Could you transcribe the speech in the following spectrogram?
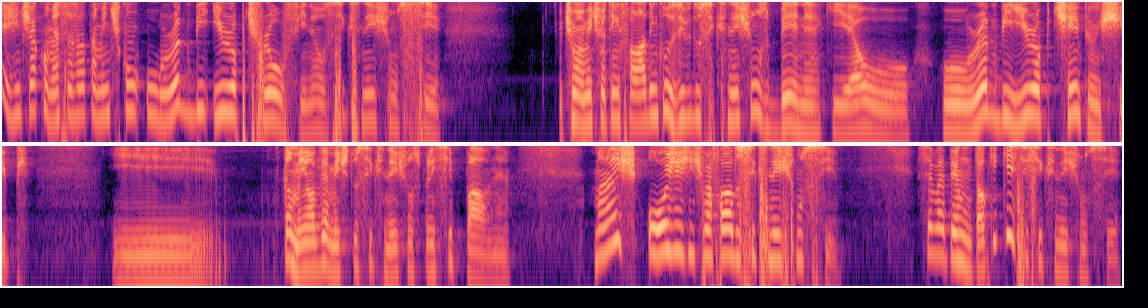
e a gente já começa exatamente com o Rugby Europe Trophy, né, o Six Nations C. Ultimamente eu tenho falado inclusive do Six Nations B, né, que é o, o Rugby Europe Championship. E também, obviamente, do Six Nations principal, né? Mas hoje a gente vai falar do Six Nations C. Você vai perguntar o que é esse Six Nations C?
